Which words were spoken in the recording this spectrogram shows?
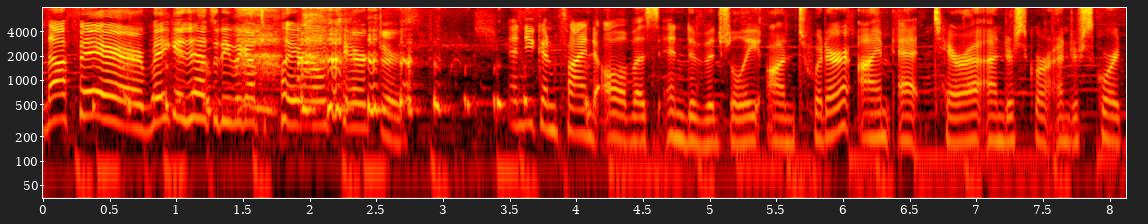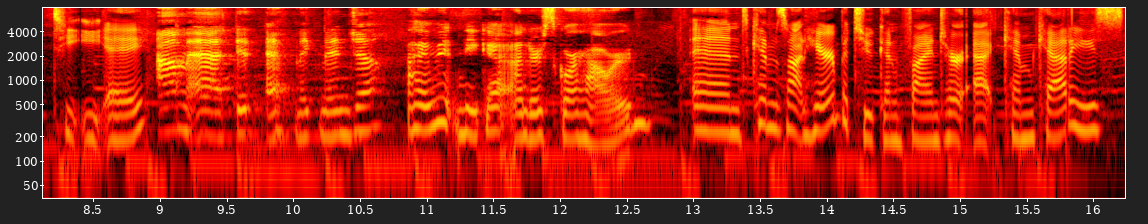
Aw, not fair. Megan hasn't even got to play her own character. And you can find all of us individually on Twitter. I'm at Tara underscore underscore TEA. I'm at it, Ethnic Ninja. I'm at Nika underscore Howard. And Kim's not here, but you can find her at Kim Caddies.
